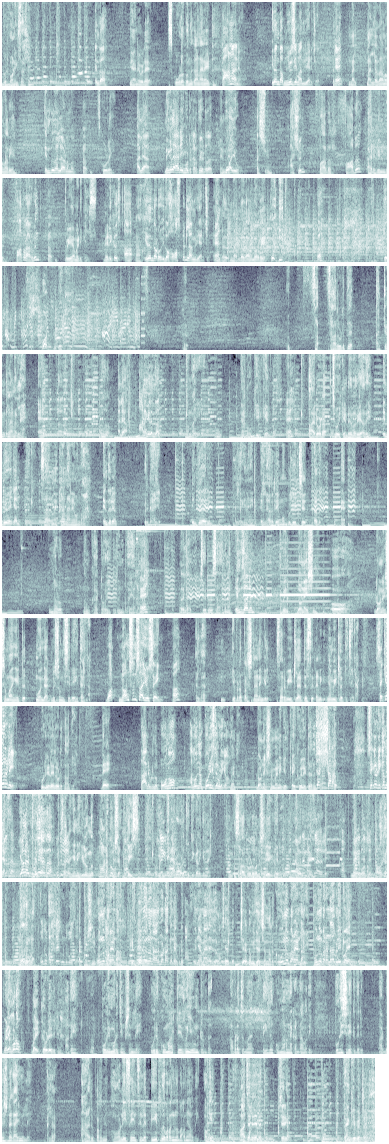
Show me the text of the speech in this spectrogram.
ഗുഡ് മോർണിംഗ് സാർ എന്താ? ഞാനിവിടെ സ്കൂളൊക്കെ ഒന്ന് കാണാനായിട്ട്. കാണാനോ? ഇതെന്താ മ്യൂസിയം ആണെന്ന് വിചാരിച്ചോ? നല്ലതാണോ എന്നറിയാൻ എന്ത് നല്ലതാണെന്ന്? സ്കൂളേ. അല്ല നിങ്ങളെ ആരെയും ഇങ്ങോട്ട് കടത്തി വിട്ടത്? Ashwin. Ashwin? Father father Arvind father Arvind? Priya medicals. Medicals? ആ ഇതെന്താണോ ഇത് ഹോസ്പിറ്റലാന്ന് വിചാരിച്ചോ? നല്ലതാണെന്ന് പറയാൻ സാർ ഇവിടുത്തെ അറ്റൻഡർ ആണല്ലേ അല്ല ആണെങ്കിൽ എന്താ? നന്നായി. ഞാൻ നോക്കിയിരിക്കായിരുന്നു ഏ? ആരോടാ ചോദിക്കേണ്ടതെന്ന് അറിയാതെ എന്ത് ചോദിക്കാൻ? സാറിനെ കാണാനേ വന്നാ എന്തിനു? ഒരു കാര്യം. എന്ത് കാര്യം? അല്ലെങ്കിൽ എല്ലാവരെയും മുമ്പിൽ വെച്ച് അത് എന്താണോ നമുക്ക് ആ ടോയ്ലറ്റിൽ ഒന്ന് പോയാൽ അതല്ല ചെറിയൊരു സാധനം. എന്ത് സാധനം? അപ്പം ഡൊണേഷൻ ഓ. ഡൊണേഷൻ വാങ്ങിയിട്ട് മോന്റെ അഡ്മിഷൻ ഒന്ന് ശരിയായി തരണം. What nonsense are you saying അല്ല ഇവിടെ പ്രശ്നമാണെങ്കിൽ സാർ വീട്ടിൽ അഡ്രസ് തരാണെങ്കിൽ ഞാൻ വീട്ടിലെത്തിച്ചേരാം. സെക്യൂരിറ്റി പുള്ളിയുടെ കൊടുത്താൽ മതിയാ? ദേ താൻ ഇവിടുന്ന് പോന്നോ? അതോ ഞാൻ പോലീസിനെ വിളിക്കണം? വേണ്ട. ഡൊണേഷൻ വേണമെങ്കിൽ കൈക്കൂലി. സാർ. എങ്ങനെയെങ്കിലും ഒന്ന് പ്ലീസ് എന്തിനാണ് ഇവിടെ ചുറ്റി കളിക്കുന്നത് ഒന്ന് സാറിനോട് പറഞ്ഞ് ശരിയാക്കി തരും? ഒന്നും പറയണ്ട. ചെയ്തോളാം. ചേട്ടൻ ചേട്ടൻ വിചാരിച്ചാൽ നടക്കും ഒന്നും പറയണ്ട. ഒന്നും പറയണ്ട. വെളിയിൽ പോയെ. ബൈക്ക് അവിടെ ഇരിക്കണം? അതെ പുളിമൂട് ജംഗ്ഷനിലെ ഒരു കുമാർ ടൈലറിംഗ് യൂണിറ്റ് ഉണ്ട്. അവിടെ ചെന്ന് ടൈലർ കുമാറിനെ കണ്ടാൽ മതി. ശരിയാക്കി തരും. അഡ്മിഷന്റെ കാര്യമല്ലേ? അല്ല ആര് പറഞ്ഞു? ഹോളി സയൻസിലെ പീറ്റർ പറഞ്ഞെന്ന് പറഞ്ഞാൽ മതി. ഓക്കെ. ആ ചെല്ലു ചെല്ലു. ശരി. Thank you ബെറ്റേട്ടാ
